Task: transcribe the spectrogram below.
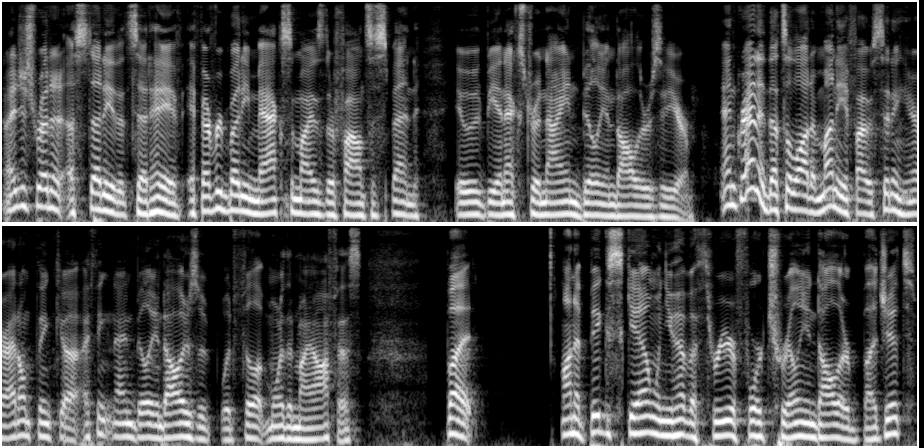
And I just read a, a study that said, hey, if, if everybody maximized their file and suspend, it would be an extra $9 billion a year. And granted, that's a lot of money. If I was sitting here, I don't think, uh, I think $9 billion would, would fill up more than my office. But on a big scale, when you have a three or four trillion dollar budget,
